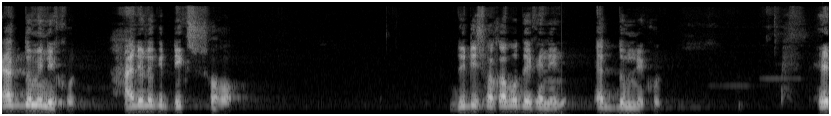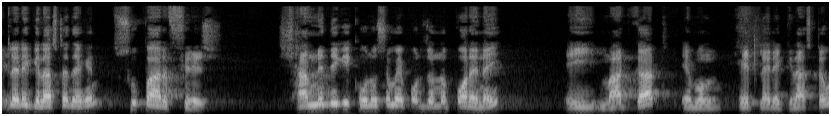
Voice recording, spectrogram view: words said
একদমই নিখুঁত। হাইড্রোলিকের ডিস্ক সহ। দুইটি সকাবও দেখে নিন, একদম নিখুঁত। হেডলাইটের গ্লাসটা দেখেন, সুপার ফ্রেশ। সামনের দিকে কোনো সময় পর্যন্ত পরে নাই এই মাঠগাট এবং হেডলাইটের গ্লাসটাও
